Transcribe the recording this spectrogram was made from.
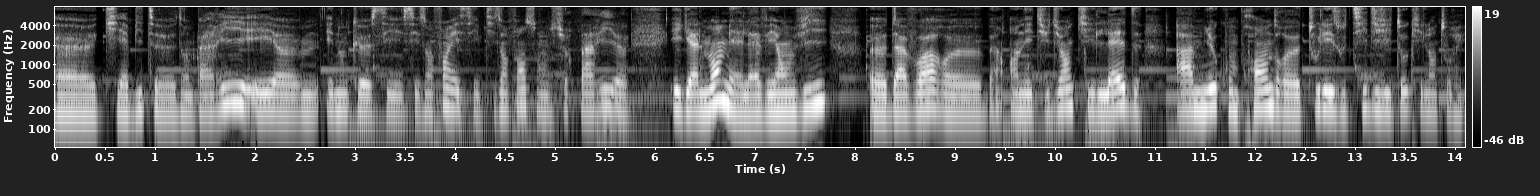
euh, qui habite euh, dans Paris et, et donc ses, ses, enfants et ses petits enfants sont sur Paris également, mais elle avait envie d'avoir ben, un étudiant qui l'aide à mieux comprendre tous les outils digitaux qui l'entouraient.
